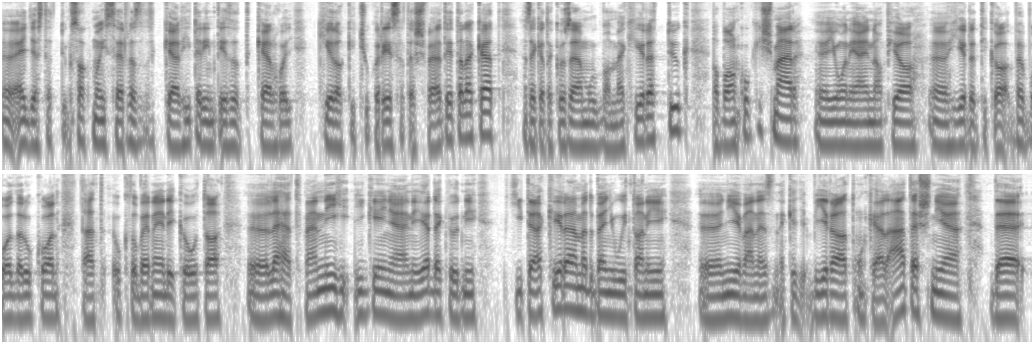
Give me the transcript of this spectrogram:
egyeztettünk szakmai szervezetekkel, hitelintézetekkel, hogy kialakítsuk a részletes feltételeket. Ezeket a közelmúltban meghirdetük. A bankok is már jó néhány napja hirdetik a weboldalukon, tehát október 4 óta lehet menni, igényelni, érdeklődni, hitelkérelmet benyújtani, nyilván eznek egy bírálaton kell átesnie, de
